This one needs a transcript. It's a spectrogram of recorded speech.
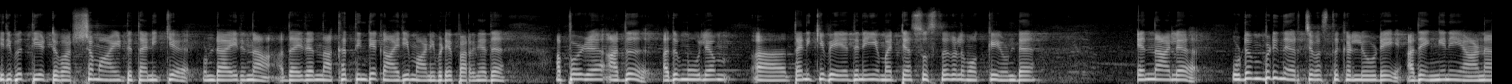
ഇരുപത്തിയെട്ട് വർഷമായിട്ട് തനിക്ക് ഉണ്ടായിരുന്ന അതായത് നഖത്തിന്റെ കാര്യമാണ് ഇവിടെ പറഞ്ഞത്. അപ്പോൾ അത് അതുമൂലം തനിക്ക് വേദനയും മറ്റ് അസ്വസ്ഥതകളുമൊക്കെയുണ്ട് എന്നാൽ ഉടമ്പടി നേർച്ച വസ്തുക്കളിലൂടെ അതെങ്ങനെയാണ്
